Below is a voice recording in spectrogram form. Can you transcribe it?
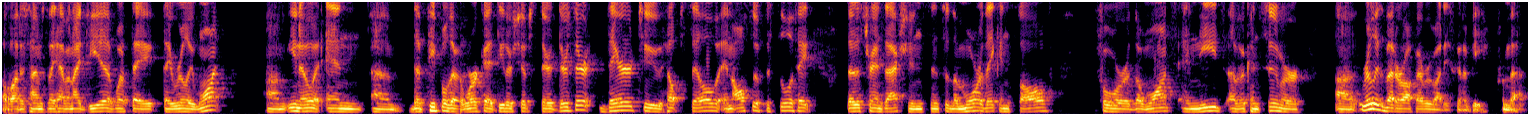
A lot of times, they have an idea of what they they really want, um, you know, and um, the people that work at dealerships, they're, they're there, there to help sell and also facilitate those transactions. And so the more they can solve for the wants and needs of a consumer, uh, really the better off everybody's going to be from that.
